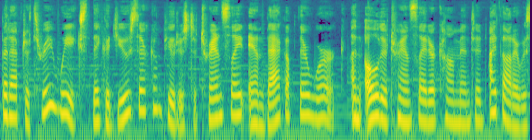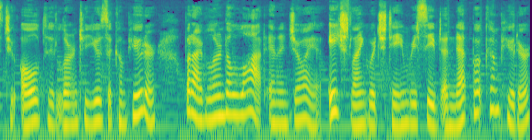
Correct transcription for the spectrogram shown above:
but after three weeks, they could use their computers to translate and back up their work. An older translator commented, I thought I was too old to learn to use a computer, but I've learned a lot and enjoy it. Each language team received a netbook computer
